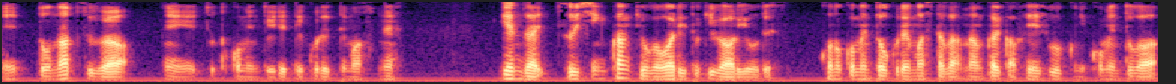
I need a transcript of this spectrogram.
えっと、夏が、えー、ちょっとコメント入れてくれてますね。現在、通信環境が悪い時があるようです。このコメント遅れましたが、何回か Facebook にコメントが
